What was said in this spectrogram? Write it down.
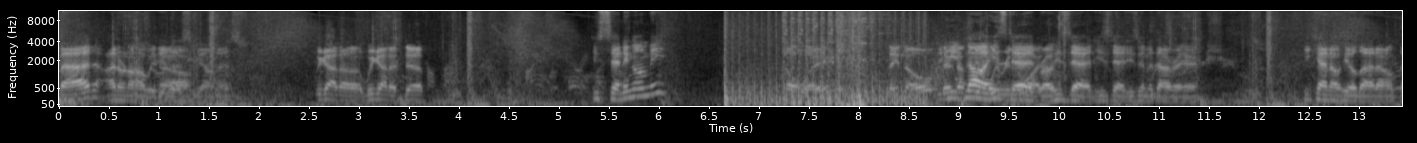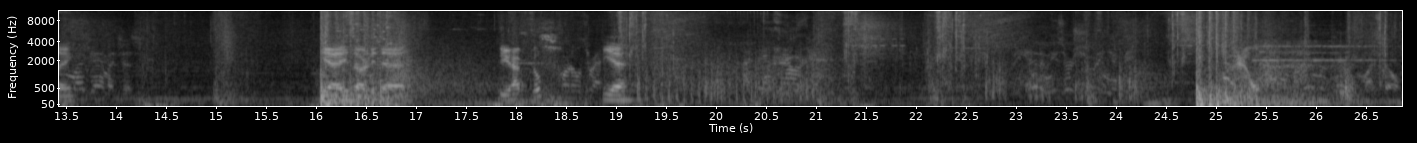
bad. I don't know how we do this, to be honest. We got a we got a dip. He's sending on me? No. They know. He- that's the no, he's dead, why. bro. He's dead. He's dead. He's gonna die right here. He can't out-heal that, I don't think. Yeah, he's already dead. Do you have kills? Yeah. The enemies are shooting at me. Ow. Repairing myself.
